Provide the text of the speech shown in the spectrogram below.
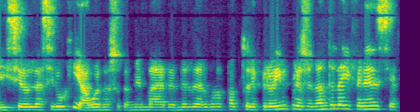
hicieron la cirugía. Bueno, eso también va a depender de algunos factores, pero es impresionante la diferencia.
